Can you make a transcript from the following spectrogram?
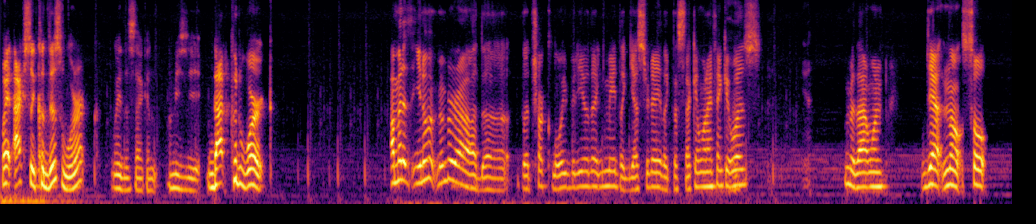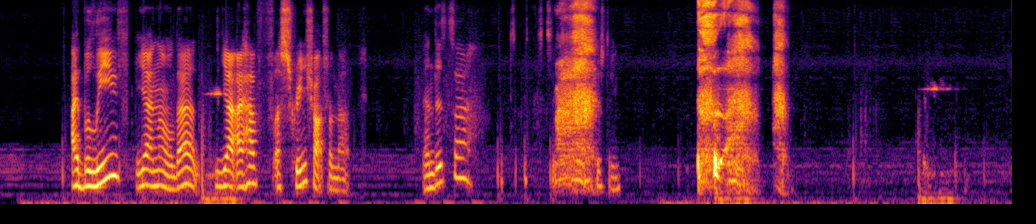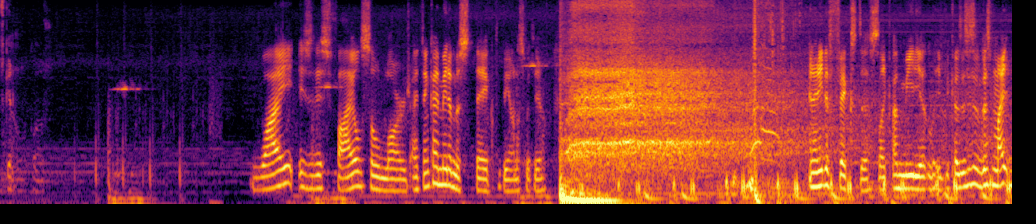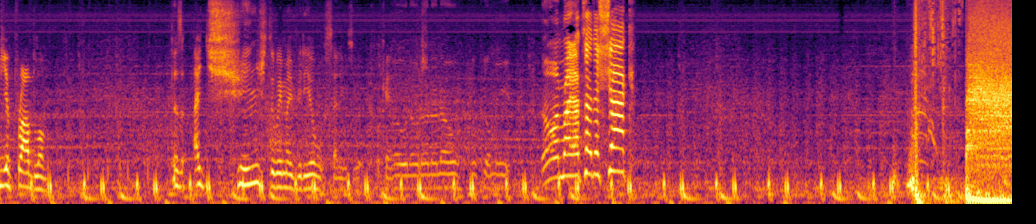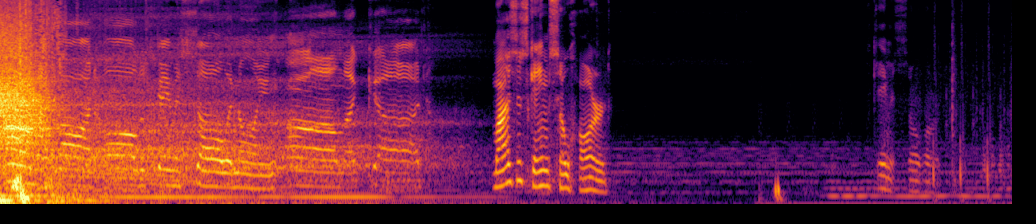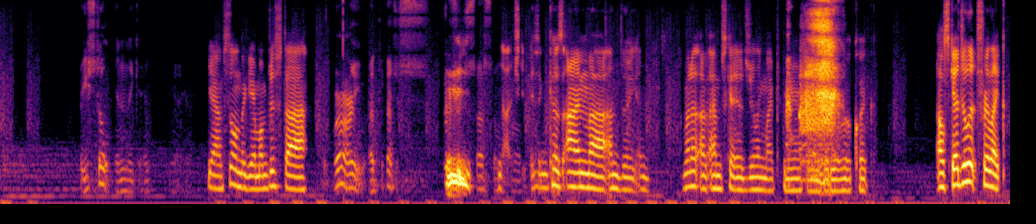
Wait, actually, could this work? Wait a second. Let me see. That could work. I'm gonna. You know, remember uh, the the Chuck Lloyd video that you made like yesterday, like the second one I think it Mhm. was. Yeah. Remember that one? Yeah. No. So I believe, yeah, no, that, yeah, I have a screenshot from that, and it's uh, it's, it's, it's interesting. Why is this file so large? I think I made a mistake, to be honest with you. And I need to fix this, like, immediately, because this is, this might be a problem. Because I changed the way my video settings work, okay? No, no, no, no, no. Don't kill me. No, I'm right outside the shack! Why is this game so hard? This game is so hard. Are you still in the game? Yeah. Yeah, I'm still in the game, I'm just, uh, Where are you? I think I just saw some. because I'm uh, I'm doing I'm, I'm gonna I'm, I'm scheduling my premiere for my video real quick. I'll schedule it for like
